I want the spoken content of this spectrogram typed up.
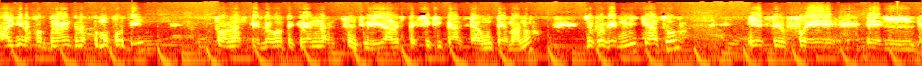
alguien afortunadamente las tomó por ti, son las que luego te crean una sensibilidad específica hacia un tema, ¿no? Yo creo que en mi caso, ese fue el,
